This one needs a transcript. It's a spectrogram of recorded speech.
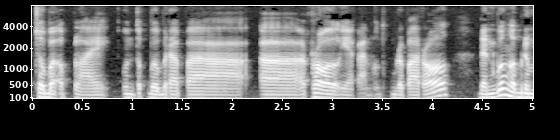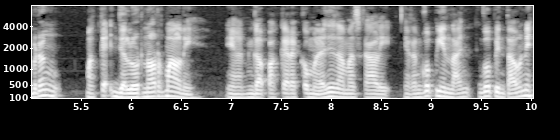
coba apply untuk beberapa eh, role ya kan untuk beberapa role dan gue nggak bener-bener pakai jalur normal nih ya nggak pakai rekomendasi sama sekali ya kan gue pingin tanya gue pingin tahu nih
